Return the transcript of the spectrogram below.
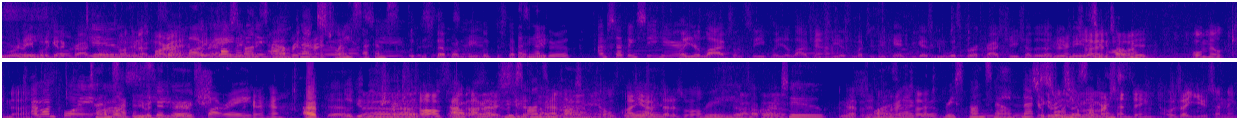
We weren't able to get a crash. Talking to far right. Respawns have next 20 seconds. Look to step on B. Look to step on B. Passing out a group. I'm stepping C here. Play your lives on C. Play your lives on C as much as you can. If you guys can whisper a crash to each other, that'd be amazing whole milk and uh. I'm on point. Ten I'm seconds. Mr. Verge, spot right. Okay, okay. I have. Look at this. Uh, right top. I'm, I'm at respawn right. have that as well. Three, respawns now. Next one. Some are sending. Oh, is that you sending?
